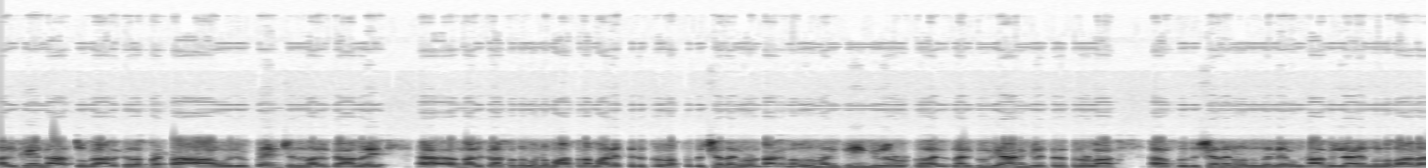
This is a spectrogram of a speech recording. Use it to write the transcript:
നൽകേണ്ട തുക അർഹതപ്പെട്ട ആ ഒരു പെൻഷൻ നൽകാതെ നൽകാത്തത് കൊണ്ട് മാത്രമാണ് ഇത്തരത്തിലുള്ള പ്രതിഷേധങ്ങൾ ഉണ്ടാകുന്നത്. അത് നൽകിയെങ്കിൽ നൽകുകയാണെങ്കിൽ ഇത്തരത്തിലുള്ള പ്രതിഷേധങ്ങളൊന്നും തന്നെ ഉണ്ടാവില്ല എന്നുള്ളതാണ്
